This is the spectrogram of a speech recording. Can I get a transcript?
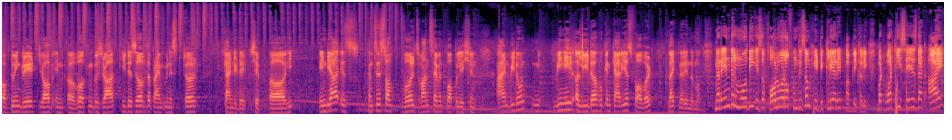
of doing great job in uh, work in Gujarat, he deserves the Prime Minister candidateship. Uh, he, India is consists of world's one seventh population, and we don't we need a leader who can carry us forward like Narendra Modi. Narendra Modi is a follower of Hinduism. He declared it publicly. But what he says that I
